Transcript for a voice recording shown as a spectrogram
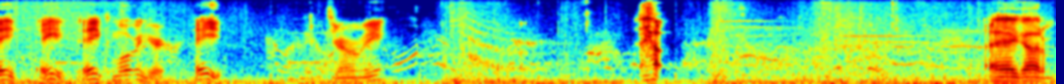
Hey, hey, hey, come over here. Hey, do you remember me? Ow. I got him.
